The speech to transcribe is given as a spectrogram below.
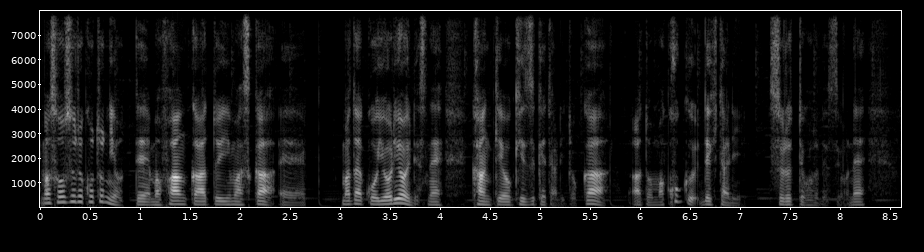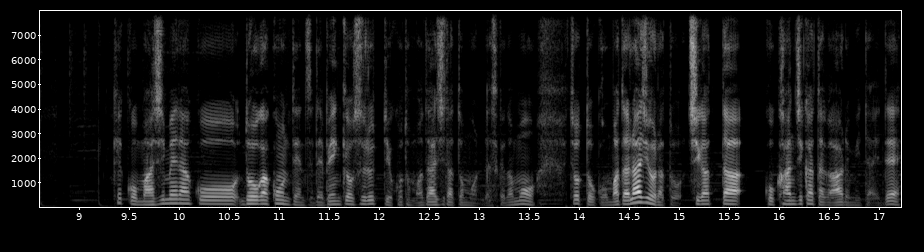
まあ、そうすることによって、まファンカーといいますか、えー、またこうより良いですね、関係を築けたりとか、あとま濃くできたりするってことですよね。結構真面目なこう動画コンテンツで勉強するっていうことも大事だと思うんですけども、ちょっとこうまたラジオだと違ったこう感じ方があるみたいで、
